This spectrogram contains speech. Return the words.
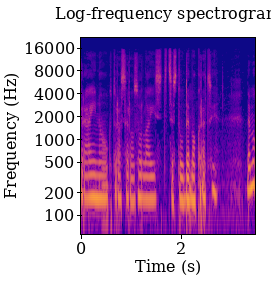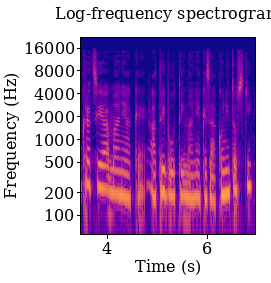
krajinou, ktorá sa rozhodla ísť cestou demokracie. Demokracia má nejaké atribúty, má nejaké zákonitosti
